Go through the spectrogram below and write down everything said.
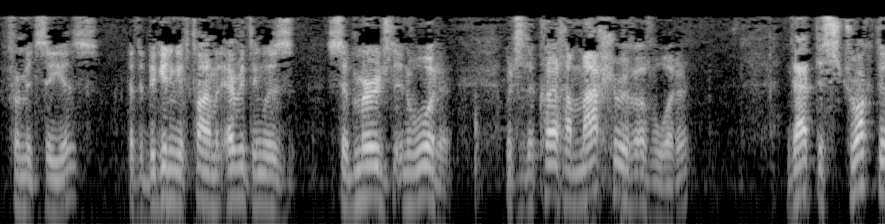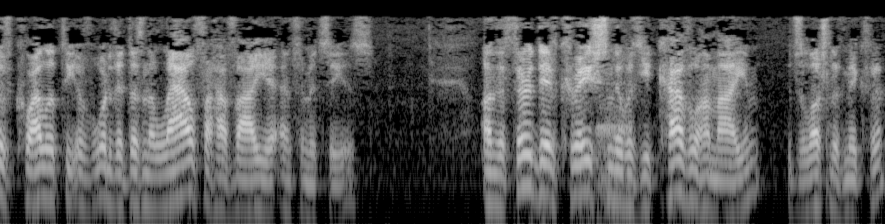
for mitzvahs at the beginning of time when everything was submerged in water, which is the hamachriv of water, that destructive quality of water that doesn't allow for Havaya and for Mitzias. On the third day of creation, there was Yikavu Hamayim, it's a lotion of mikveh.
